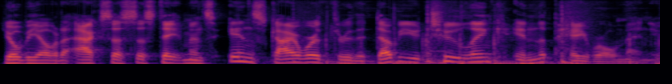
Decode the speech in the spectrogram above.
You'll be able to access the statements in Skyward through the W 2 link in the payroll menu.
